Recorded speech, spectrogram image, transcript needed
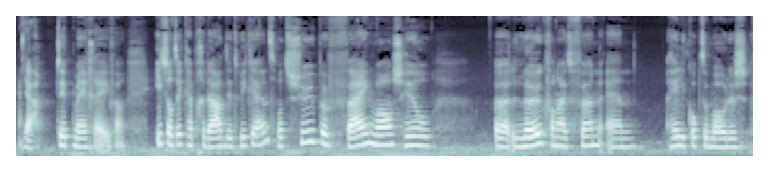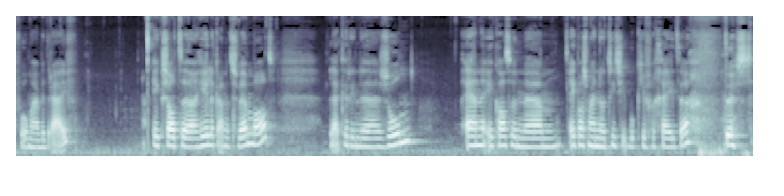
ja, tip meegeven. Iets wat ik heb gedaan dit weekend, wat super fijn was, heel uh, leuk vanuit fun en helikoptermodus voor mijn bedrijf. Ik zat uh, heerlijk aan het zwembad, lekker in de zon. En ik, had een, um, ik was mijn notitieboekje vergeten. dus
